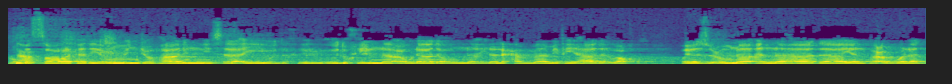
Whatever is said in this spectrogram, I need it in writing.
وقد نعم. صار كثير من جهال النساء يدخل يدخلن أولادهن إلى الحمام في هذا الوقت ويزعمن أن هذا ينفع الولد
